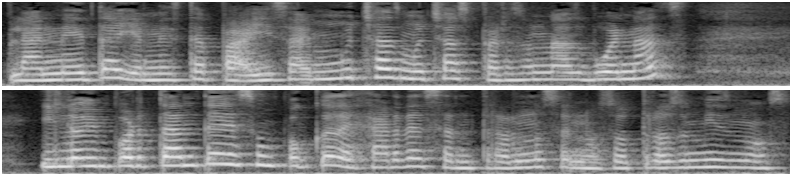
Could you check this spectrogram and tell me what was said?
planeta y en este país hay muchas, muchas personas buenas y lo importante es un poco dejar de centrarnos en nosotros mismos.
